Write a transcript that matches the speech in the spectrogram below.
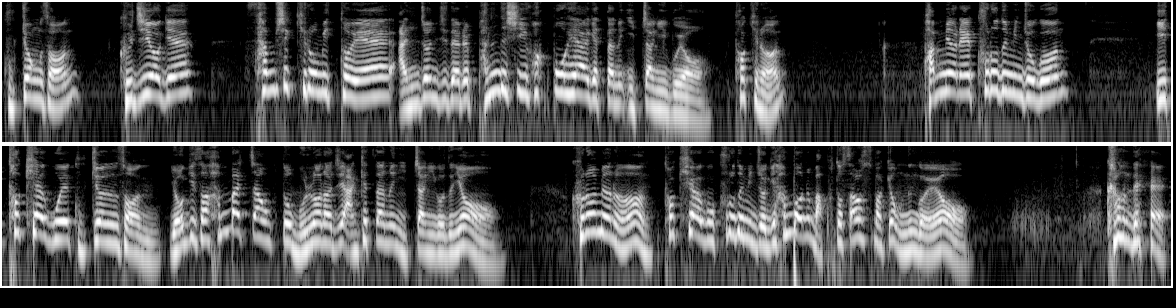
국경선, 그 지역에 30km의 안전지대를 반드시 확보해야겠다는 입장이고요. 터키는. 반면에 쿠르드 민족은 이 터키하고의 국경선, 여기서 한 발자국도 물러나지 않겠다는 입장이거든요. 그러면은 터키하고 쿠르드 민족이 한 번은 맞붙어 싸울 수밖에 없는 거예요. 그런데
